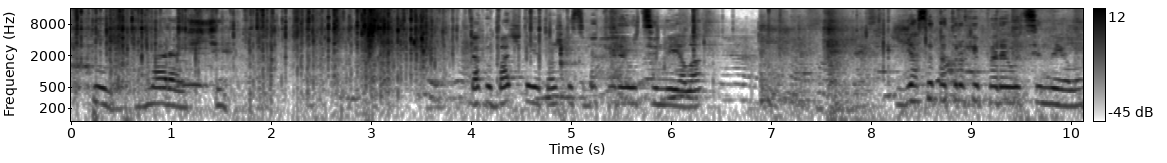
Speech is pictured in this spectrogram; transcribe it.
Фу, нарешті. Як ви бачите, я трошки себе переоцінила. Я себе трохи переоцінила.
